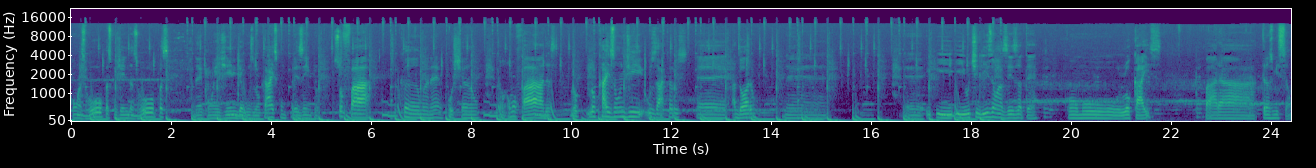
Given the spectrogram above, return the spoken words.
com as roupas, com a higiene das roupas, né, com a higiene de alguns locais, como por exemplo sofá, cama, né, colchão, então, almofadas, lo, locais onde os ácaros é, adoram né, é, e, e, utilizam às vezes até como locais para transmissão,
